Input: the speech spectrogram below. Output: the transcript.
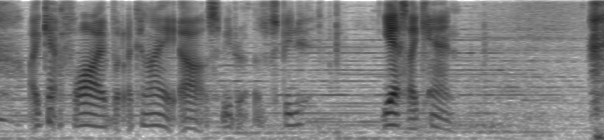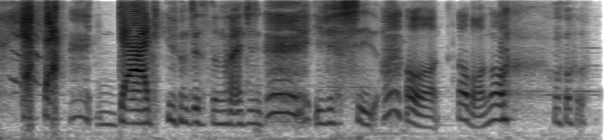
I can't fly, but can I uh, speed? Speed? Yes, I can. God, you just imagine. You just see. Hold on. Hold on. Hold on.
